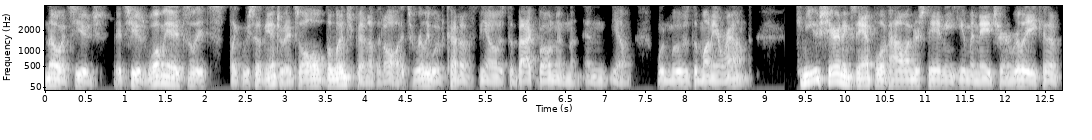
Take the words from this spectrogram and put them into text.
no, it's huge. It's huge. Well, I mean, it's it's like we said the intro. It's all the linchpin of it all. It's really what kind of you know is the backbone and and you know what moves the money around. Can you share an example of how understanding human nature and really kind of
